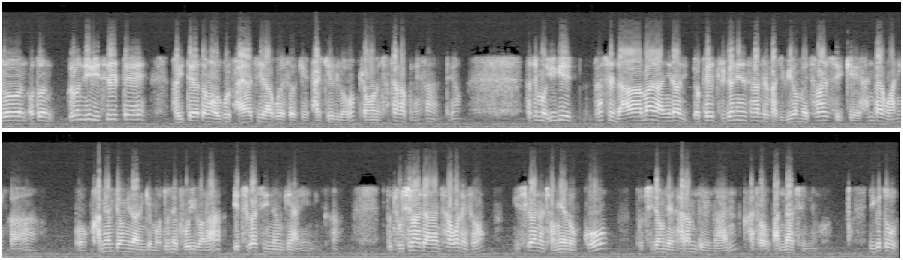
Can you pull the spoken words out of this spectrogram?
그런 어떤 그런 일이 있을 때 아, 이때라도 한번 얼굴 봐야지라고 해서 이렇게 발길로 병원을 찾아가곤 했었는데요. 사실 뭐 이게 사실 나만 아니라 옆에 주변에 있는 사람들까지 위험에 처할 수 있게 한다고 하니까 뭐 감염병이라는 게 뭐 눈에 보이거나 예측할 수 있는 게 아니니까 또 조심하자는 차원에서 이 시간을 정해놓고 또 지정된 사람들만 가서 만날 수 있는 거 이것도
